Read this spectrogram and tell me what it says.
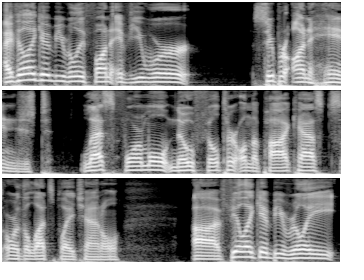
I feel like it would be really fun if you were super unhinged, less formal, no filter on the podcasts or the Let's Play channel. Uh, I feel like it'd be really,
